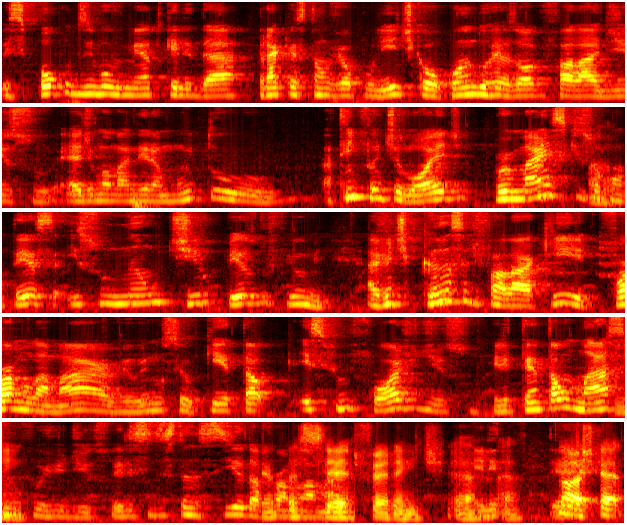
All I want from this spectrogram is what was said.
esse pouco desenvolvimento que ele dá para a questão geopolítica, ou quando resolve falar disso, é de uma maneira muito até infantiloide. Por mais que isso Ah. aconteça, isso não tira o peso do filme. A gente cansa de falar aqui Fórmula Marvel e não sei o que tal.Esse filme foge disso. Ele tenta ao máximo Sim. fugir disso. Ele se distancia da Tenta Fórmula ser Marvel. diferente. É, Ele- é. é- Não, acho, que,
